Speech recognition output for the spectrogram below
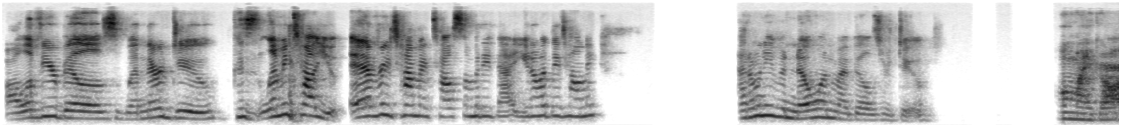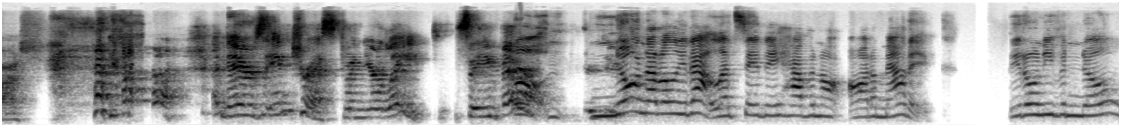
all of your bills when they're due. Because let me tell you, every time I tell somebody that, you know what they tell me? I don't even know when my bills are due. Oh my gosh. and there's interest when you're late. So you better. Well, no, not only that, let's say they have an automatic. They don't even know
